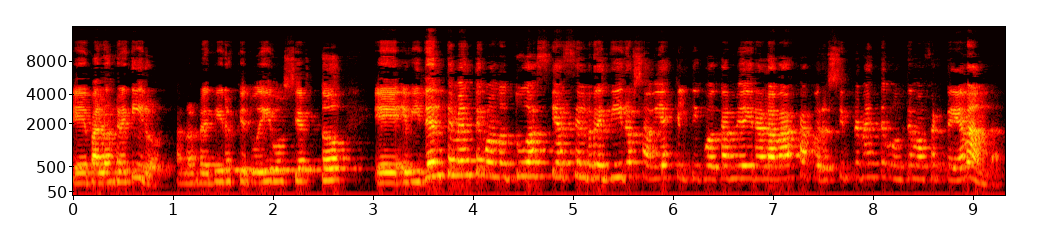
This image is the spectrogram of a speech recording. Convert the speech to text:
eh, para los retiros, para los retiros que tuvimos, ¿cierto? Eh, evidentemente cuando tú hacías el retiro sabías que el tipo de cambio era a la baja, pero simplemente con un oferta y demanda.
